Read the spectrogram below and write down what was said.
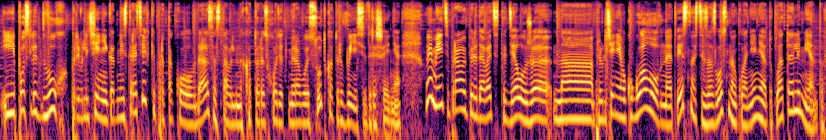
И после двух привлечений к административке протоколов, да, составленных, которые сходят в мировой суд, который вынесет решение, вы имеете право передавать это дело уже на привлечение его к уголовной ответственности за злостное уклонение от уплаты алиментов.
